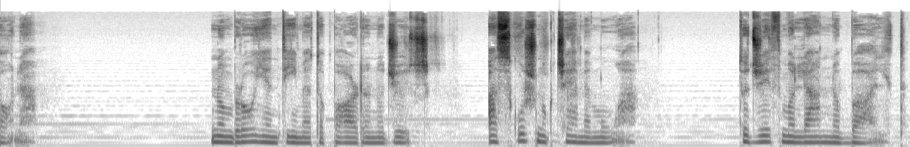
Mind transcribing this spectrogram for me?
tona. Në mbrojtjen time të parë në gjyq, askush nuk qe me mua. Të gjithë më lanë në baltë.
